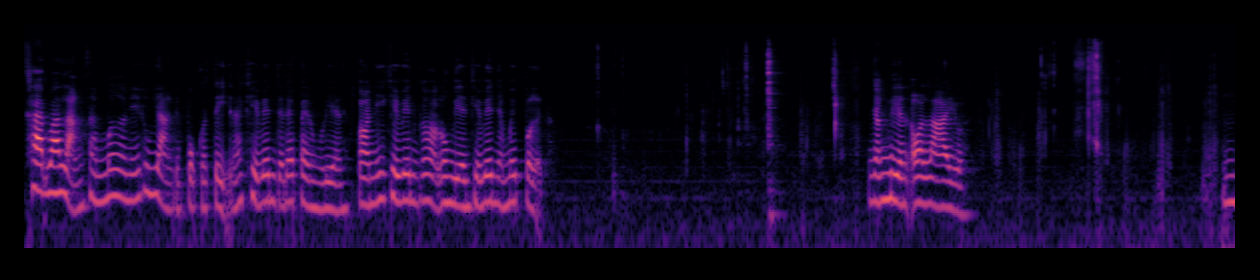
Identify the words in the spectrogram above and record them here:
คาดว่าหลังซัมเมอร์นี้ทุกอย่างจะปกตินะเควินจะได้ไปโรงเรียน ตอนนี้เควินก็โรงเรียนเควินยังไม่เปิด ยังเรียนออนไลน์อยู่อืม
